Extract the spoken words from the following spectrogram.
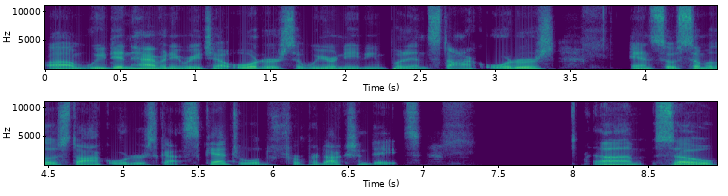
Um, we didn't have any retail orders, so we were needing to put in stock orders and so some of those stock orders got scheduled for production dates. Um, so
